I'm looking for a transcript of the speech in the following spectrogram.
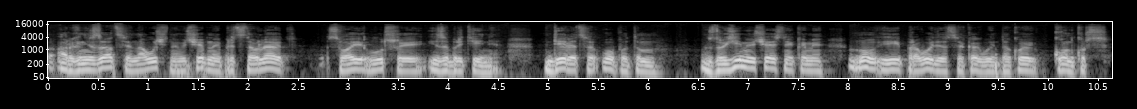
организации научные, учебные представляют свои лучшие изобретения, делятся опытом с другими участниками, ну и проводится как бы такой конкурс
